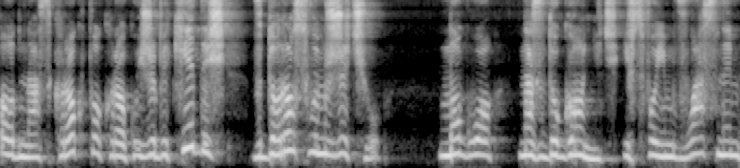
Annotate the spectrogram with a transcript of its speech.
od nas krok po kroku i żeby kiedyś w dorosłym życiu mogło nas dogonić i w swoim własnym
